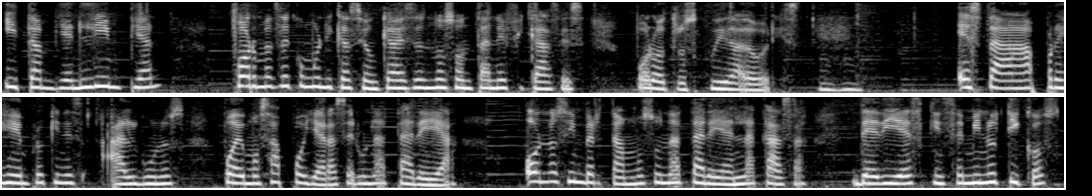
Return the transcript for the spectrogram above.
y también limpian formas de comunicación que a veces no son tan eficaces por otros cuidadores. Está, por ejemplo, quienes algunos podemos apoyar a hacer una tarea o nos invertamos una tarea en la casa de 10, 15 minuticos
